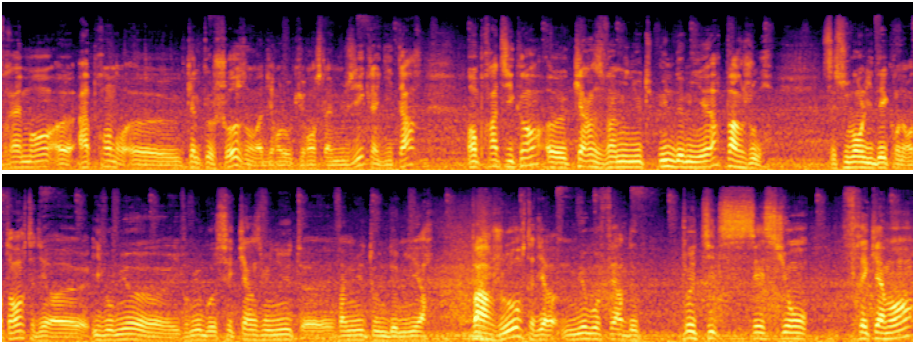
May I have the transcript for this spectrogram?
vraiment euh, apprendre quelque chose, on va dire en l'occurrence la musique, la guitare, en pratiquant 15-20 minutes, une demi-heure par jour? C'est souvent l'idée qu'on entend, c'est-à-dire il, vaut mieux, il vaut mieux bosser 15 minutes, 20 minutes ou une demi-heure par jour, c'est-à-dire mieux vaut faire de petites sessions fréquemment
